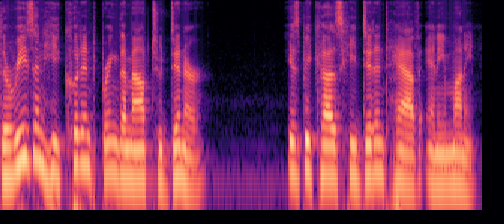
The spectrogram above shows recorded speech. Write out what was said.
The reason he couldn't bring them out to dinner is because he didn't have any money.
